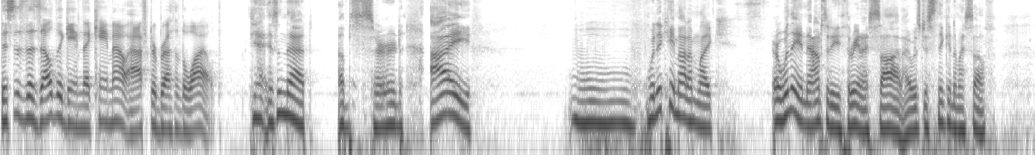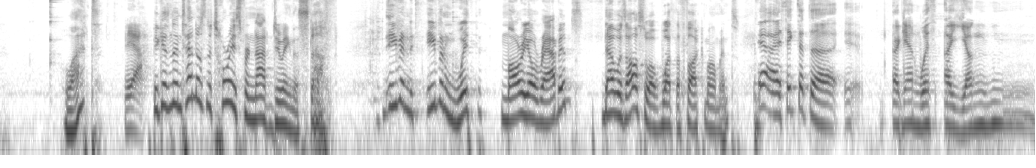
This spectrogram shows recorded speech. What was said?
This is the Zelda game that came out after Breath of the Wild. Yeah, isn't that absurd? I when it came out, I'm like, or when they announced it E3 and I saw it, I was just thinking to myself, what? Yeah. Because Nintendo's notorious for not doing this stuff. Even even with Mario Rabbids, that was also a what the fuck moment. Yeah, I think that the again with a young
